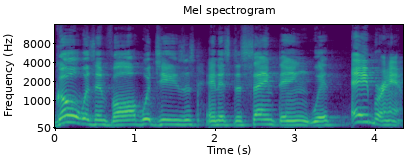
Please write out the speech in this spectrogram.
gold was involved with Jesus, and it's the same thing with Abraham.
